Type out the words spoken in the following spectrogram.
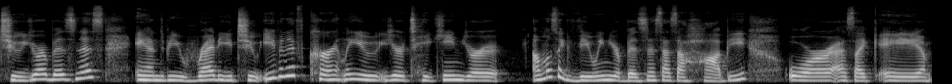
to your business and be ready to, even if currently you, you're taking your almost like viewing your business as a hobby or as like a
